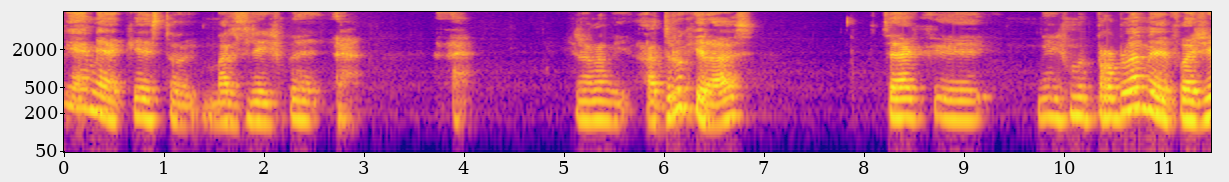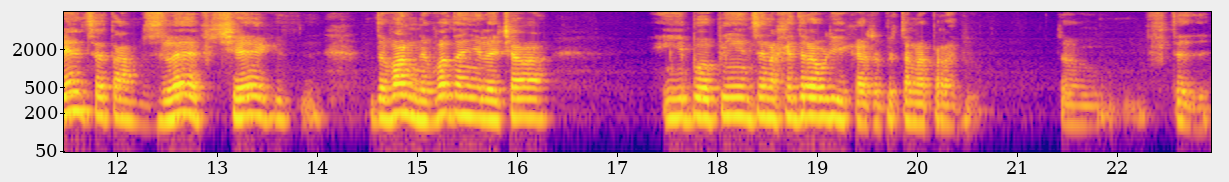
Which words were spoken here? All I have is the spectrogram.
wiem jak jest, to marzliśmy. A drugi raz, to jak y, mieliśmy problemy w łazience, tam zlew, ciek, do wanny woda nie leciała i nie było pieniędzy na hydraulika, żeby to naprawił. To wtedy.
